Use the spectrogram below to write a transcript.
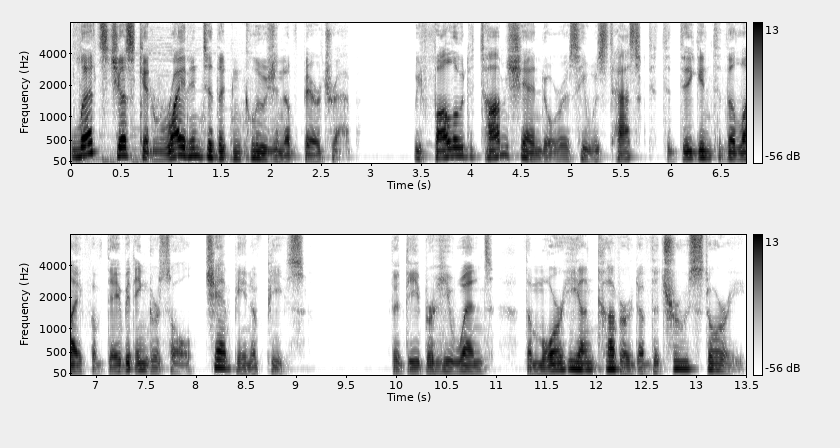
Let's just get right into the conclusion of Bear Trap. We followed Tom Shandor as he was tasked to dig into the life of David Ingersoll, champion of peace. The deeper he went, the more he uncovered of the true story,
